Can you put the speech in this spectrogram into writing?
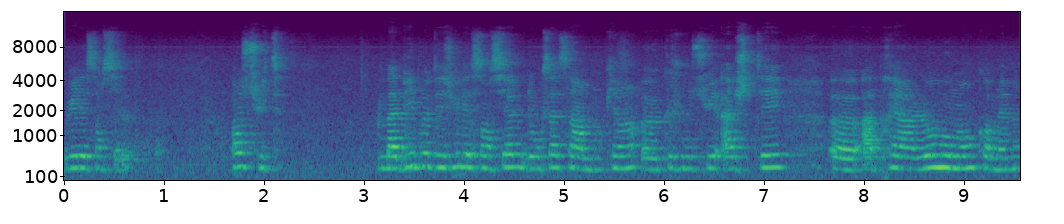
huile essentielle. Ensuite, ma Bible des huiles essentielles. Donc ça, c'est un bouquin que je me suis acheté après un long moment quand même.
